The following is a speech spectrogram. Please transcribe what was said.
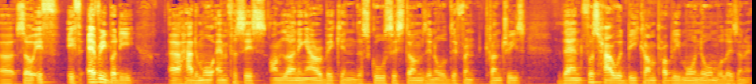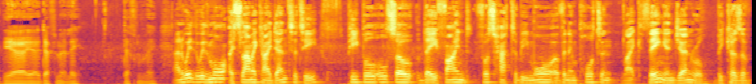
uh, so if if everybody uh, had more emphasis on learning Arabic in the school systems in all different countries, then Fusha would become probably more normal, isn't it? Yeah, yeah, definitely, definitely. And with with more Islamic identity, people also they find Fusha to be more of an important like thing in general because of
